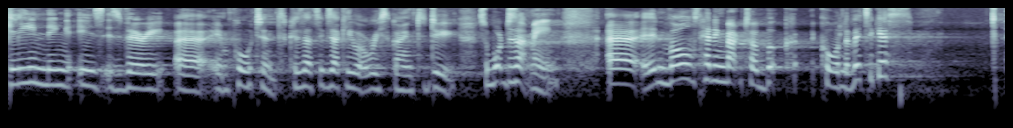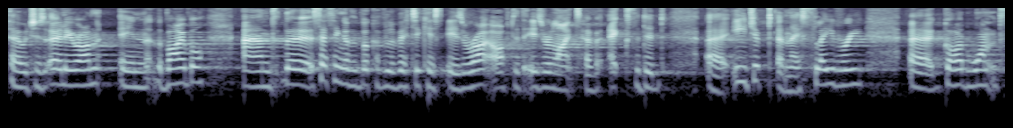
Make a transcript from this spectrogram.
gleaning is is very uh, important because that's exactly what Ruth's going to do. So what does that mean? Uh, it involves heading back to a book called Leviticus uh, which is earlier on in the Bible. And the setting of the book of Leviticus is right after the Israelites have exited uh, Egypt and their slavery. Uh, God wants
